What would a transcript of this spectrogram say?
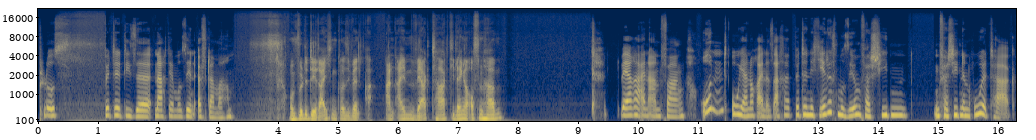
plus bitte diese nach der Museen öfter machen. Und würde dir reichen, quasi, wenn an einem Werktag die länger offen haben? Wäre ein Anfang. Und, oh ja, noch eine Sache, bitte nicht jedes Museum verschieden, einen verschiedenen Ruhetag.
